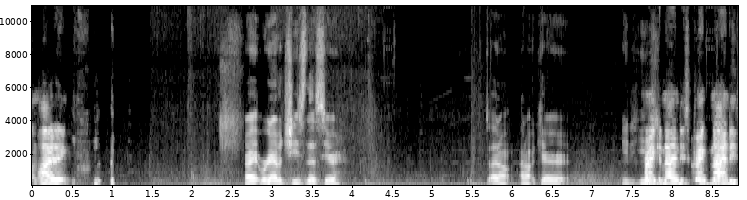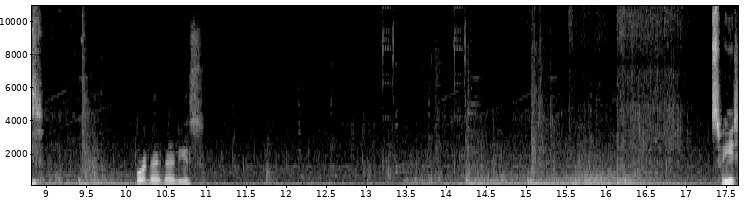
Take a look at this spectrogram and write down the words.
I'm hiding. All right, we're gonna have to cheese this here. I don't. I don't care. He, he's, Crank 90s. Crank 90s. Fortnite 90s. Sweet.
